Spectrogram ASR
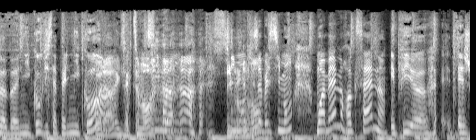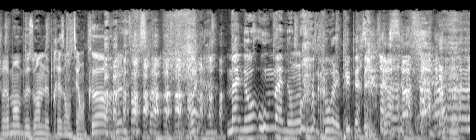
Euh, bah, Nico qui s'appelle Nico. Voilà, hein. exactement. Simon. Simon, Simon. qui s'appelle Simon. Moi-même, Roxane. Et puis, euh, ai-je vraiment besoin de me présenter encore Je ne pense pas. Voilà, Mano ou Manon pour les plus perspicaces. Euh,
